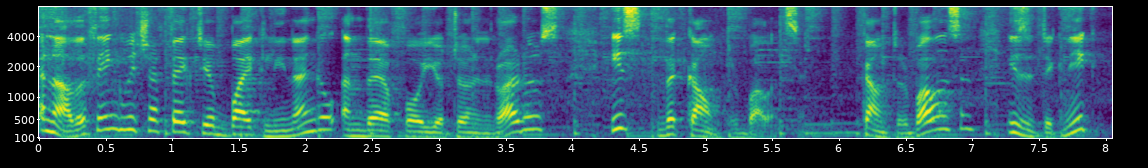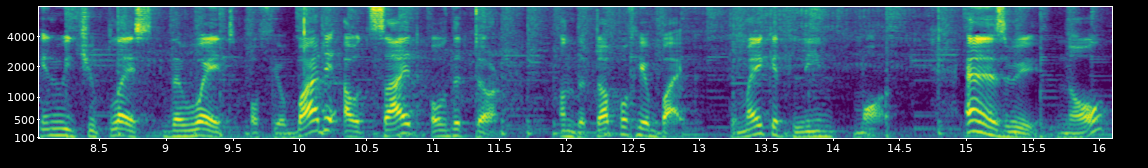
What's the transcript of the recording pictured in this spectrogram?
Another thing which affects your bike lean angle and therefore your turning radius is the counterbalancing. Counterbalancing is a technique in which you place the weight of your body outside of the turn, on the top of your bike, to make it lean more. And as we know,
